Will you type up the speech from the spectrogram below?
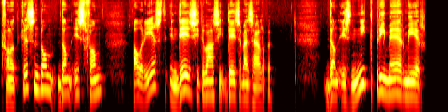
van het christendom dan is van allereerst in deze situatie deze mensen helpen. Dan is niet primair meer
